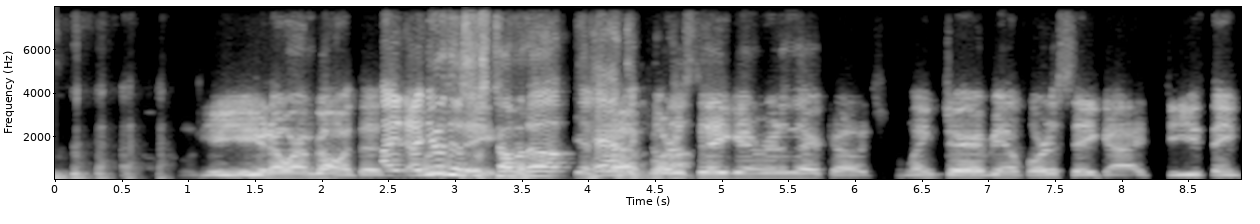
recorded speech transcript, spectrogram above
you, you know where I'm going with this. I, I knew this State, was coming up. It had yeah, to. Florida up. State getting rid of their coach, Link Jarrett being a Florida State guy. Do you think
